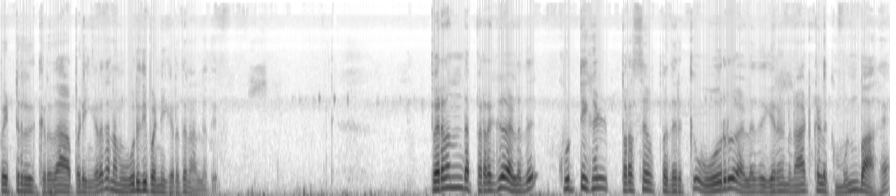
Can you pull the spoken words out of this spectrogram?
பெற்றிருக்கிறதா அப்படிங்கிறத நம்ம உறுதி பண்ணிக்கிறது நல்லது. பிறந்த பிறகு அல்லது குட்டிகள் பிரசவிப்பதற்கு ஒரு அல்லது இரண்டு நாட்களுக்கு முன்பாக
